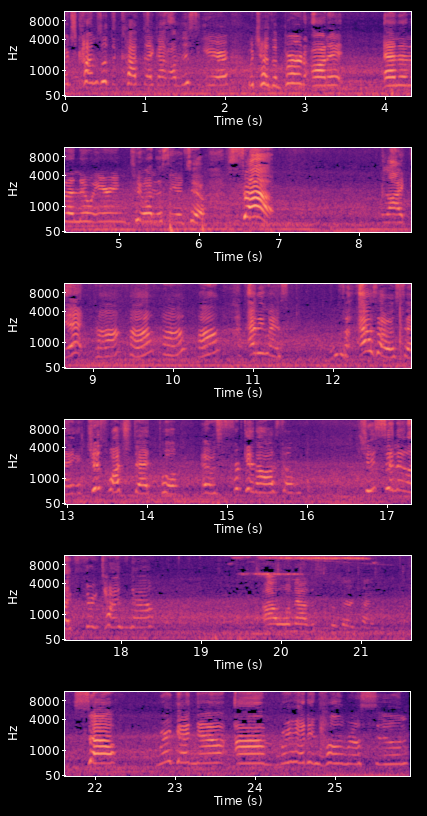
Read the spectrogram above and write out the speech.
which comes with the cuff that I got on this ear, which has a bird on it, and then a new earring too on this ear too. So, like it? Huh? Huh? Huh? Huh? Anyways, as I was saying, just watched Deadpool. It was freaking awesome. She's seen it like three times now. Uh, well, now this is the third time. So we're good now. Um, we're heading home real soon.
